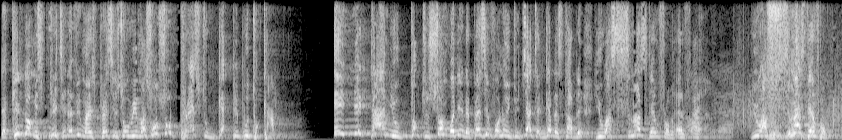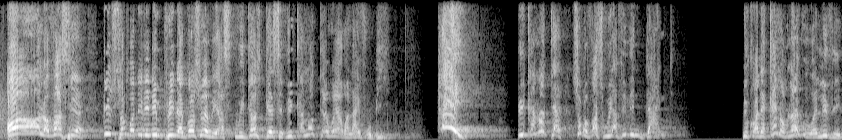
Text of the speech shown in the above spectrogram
The kingdom is preached, and every man is pressing. So we must also press to get people to come. Anytime you talk to somebody and the person follow you to church and get established, you have snatched them from hellfire. You have snatched them from all of us here. If somebody didn't preach the gospel, we, are, we just guess it. We cannot tell where our life will be. Hey, we cannot tell. Some of us, we have even died. Because the kind of life we were living,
